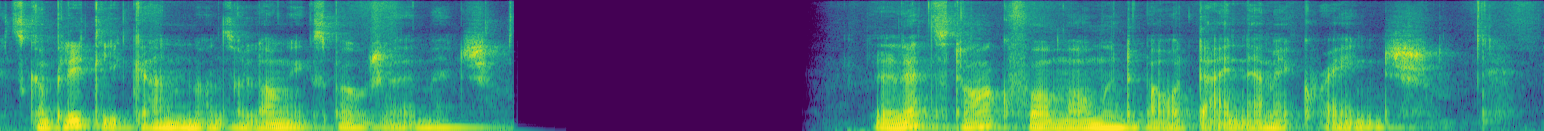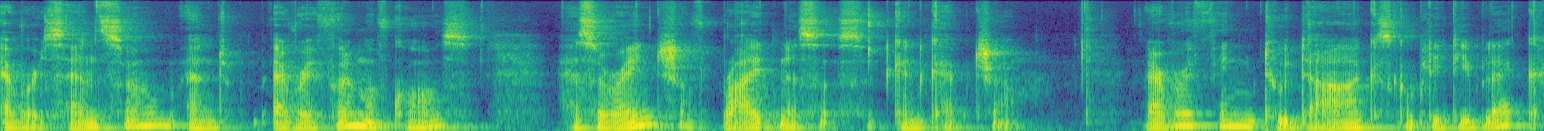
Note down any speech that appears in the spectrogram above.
It's completely gone on the long exposure image. Let's talk for a moment about dynamic range. Every sensor, and every film of course, has a range of brightnesses it can capture. Everything too dark is completely black,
